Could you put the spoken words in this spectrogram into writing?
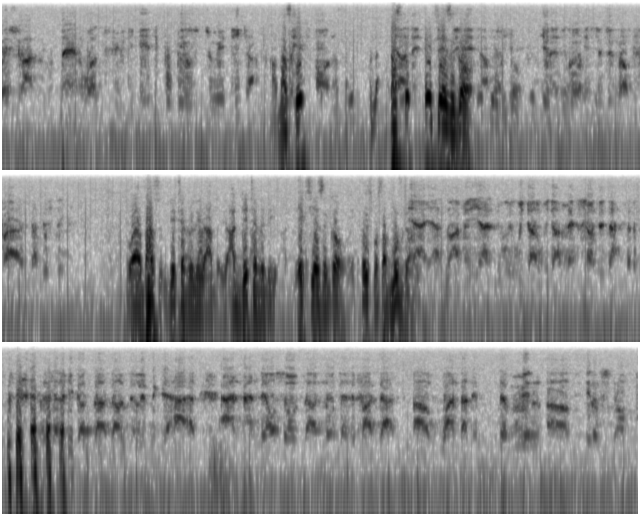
ratio at then was 58 pupils to a teacher. Oh, that's it. On, that's yeah, eight, eight years ago. UNESCO Institute of uh, Statistics. Well, that's dated really, uh, dated really eight years ago. Things must have moved on. Yeah, yeah. So I mean, yeah, we, we don't we don't mention that because that, that was the only thing they had, and and they also uh, noted the fact that uh, one that they they've even uh, you know stopped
